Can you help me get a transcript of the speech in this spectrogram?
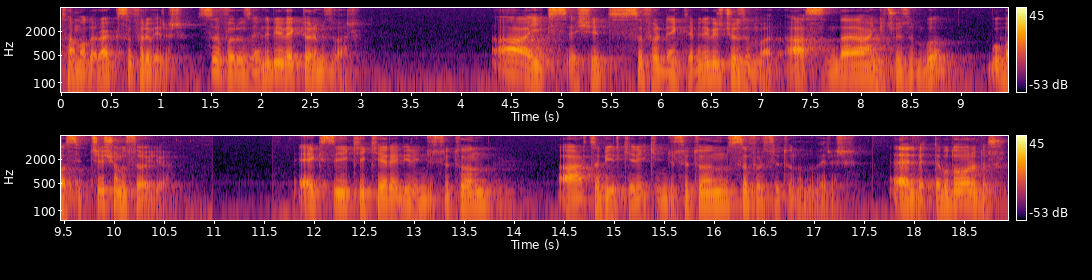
tam olarak 0 verir. 0 üzerinde bir vektörümüz var. ax eşit 0 denklemine bir çözüm var. Aslında hangi çözüm bu? Bu basitçe şunu söylüyor. Eksi 2 kere birinci sütun artı 1 kere ikinci sütun 0 sütununu verir. Elbette bu doğrudur.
